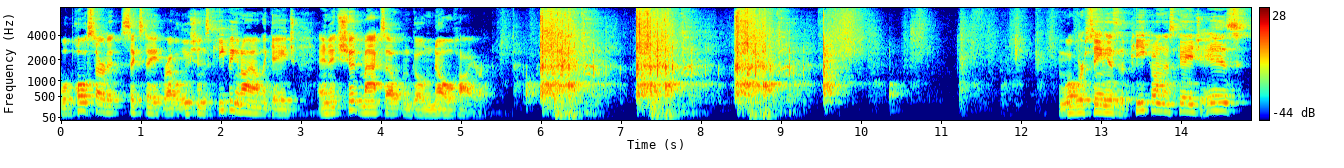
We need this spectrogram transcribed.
We'll pull start at six to eight revolutions, keeping an eye on the gauge, and it should max out and go no higher. And what we're seeing is the peak on this gauge is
